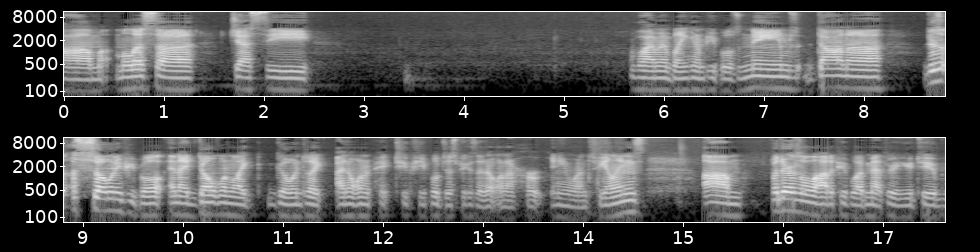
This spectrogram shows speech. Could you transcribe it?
Um, Melissa, Jesse. Why am I blanking on people's names? Donna. There's so many people, and I don't want to like go into like I don't want to pick two people just because I don't want to hurt anyone's feelings. Um, but there's a lot of people I've met through YouTube.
